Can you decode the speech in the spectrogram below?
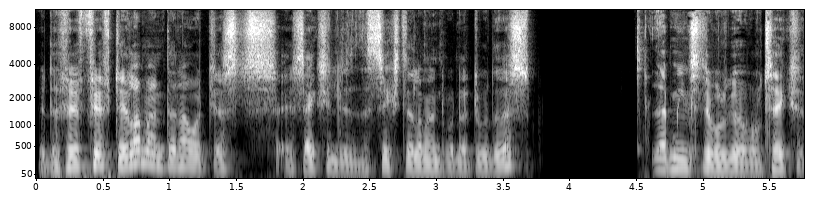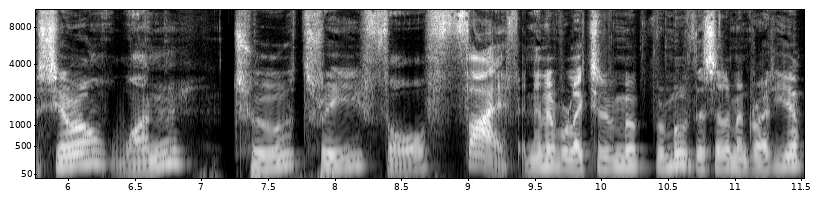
the fifth, fifth element, then I would just, it's actually the sixth element when I do this. That means it will, it will take 0, 1, two, three, four, five. And then I will actually remove, remove this element right here.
